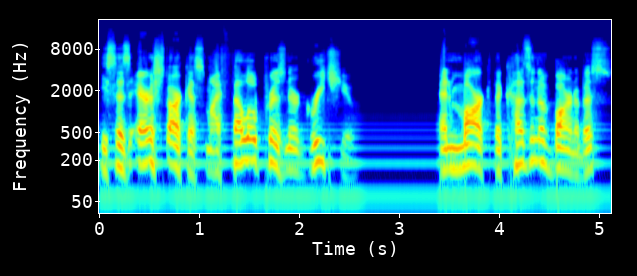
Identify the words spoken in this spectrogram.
He says, Aristarchus, my fellow prisoner, greets you, and Mark, the cousin of Barnabas,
